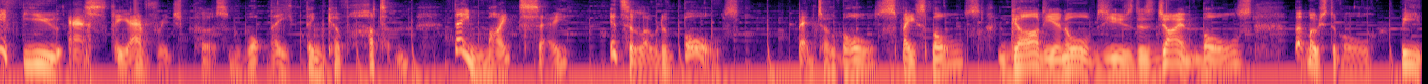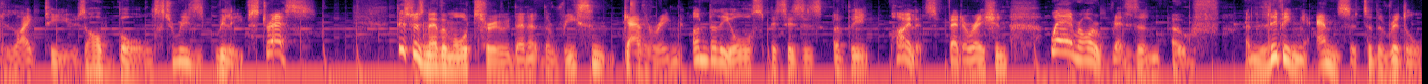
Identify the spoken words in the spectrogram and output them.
If you ask the average person what they think of Hutton, they might say it's a load of balls. Bento balls, space balls, guardian orbs used as giant balls, but most of all, we like to use our balls to res- relieve stress. This was never more true than at the recent gathering under the auspices of the Pilots Federation, where our resident oaf and living answer to the riddle,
